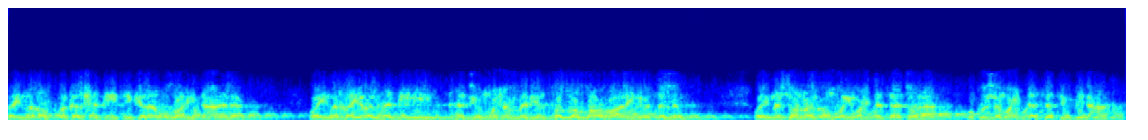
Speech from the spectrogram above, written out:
فإن أصدق الحديث كلام الله تعالى وإن خير الهدي هدي محمد صلى الله عليه وسلم وإن شر الأمور محدثاتها وكل محدثة بدعة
